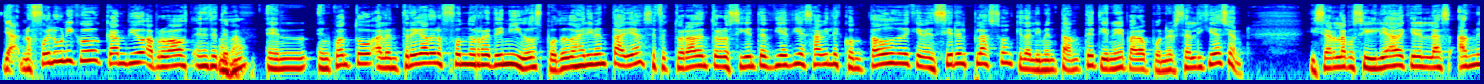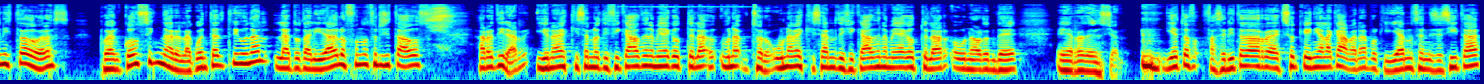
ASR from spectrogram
Ya, no fue el único cambio aprobado en este tema. En, cuanto a la entrega de los fondos retenidos por deudas alimentarias, se efectuará dentro de los siguientes 10 días hábiles contados desde que venciera el plazo en que el alimentante tiene para oponerse a la liquidación. Y se hará la posibilidad de que las administradoras puedan consignar en la cuenta del tribunal la totalidad de los fondos solicitados a retirar y una vez que sean notificados de una medida cautelar, una, una vez que sean notificados de una medida cautelar o una orden de eh, retención. y esto facilita la redacción que venía a la Cámara porque ya no se necesita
